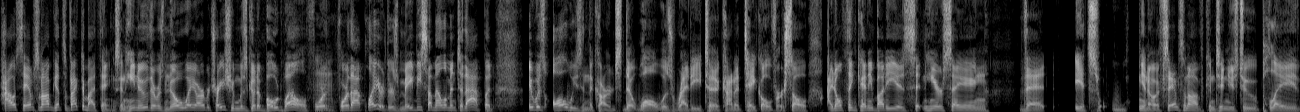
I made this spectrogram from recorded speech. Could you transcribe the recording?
how Samsonov gets affected by things. And he knew there was no way arbitration was going to bode well for, mm. for that player. There's maybe some element to that, but it was always in the cards that Woll was ready to kind of take over. So I don't think anybody is sitting here saying that it's you know if Samsonov continues to play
